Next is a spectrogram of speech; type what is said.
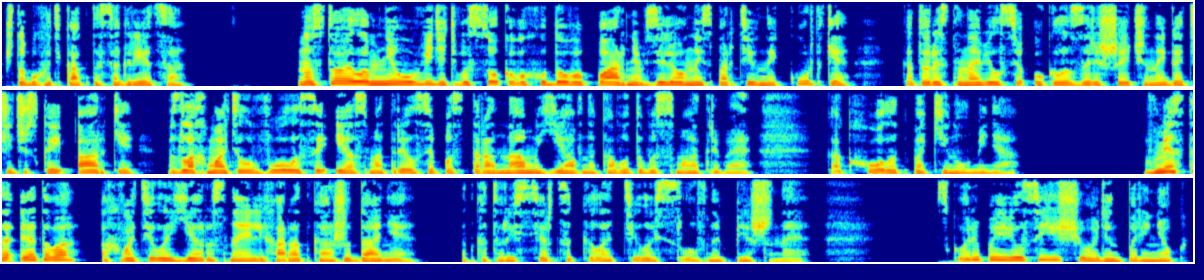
чтобы хоть как-то согреться. Но стоило мне увидеть высокого худого парня в зеленой спортивной куртке, который становился около зарешеченной готической арки, взлохматил волосы и осмотрелся по сторонам, явно кого-то высматривая, как холод покинул меня. Вместо этого охватила яростная лихорадка ожидания, от которой сердце колотилось, словно бешеное — Вскоре появился еще один паренек,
